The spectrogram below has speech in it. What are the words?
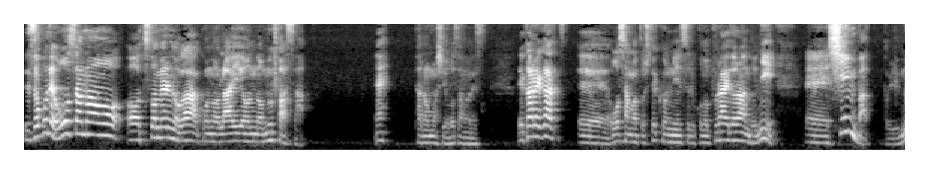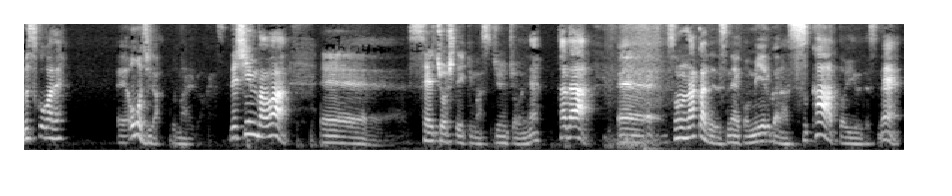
でそこで王様を務めるのがこのライオンのムファサ、ね、頼もしい王様です。で彼が、えー、王様として君臨するこのプライドランドに、えー、シンバという息子がね、えー、王子が生まれるわけです。でシンバは、えー、成長していきます。順調にね。ただえー、その中でですねこう見えるかなスカーというですね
